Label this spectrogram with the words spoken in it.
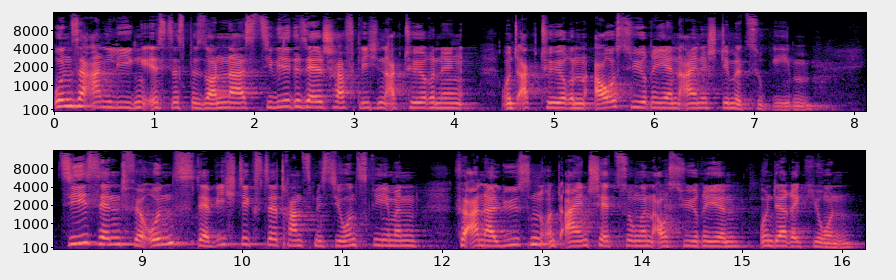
unser Anliegen ist es besonders, zivilgesellschaftlichen Akteurinnen und Akteuren aus Syrien eine Stimme zu geben. Sie sind für uns der wichtigste Transmissionsriemen für Analysen und Einschätzungen aus Syrien und der Region.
